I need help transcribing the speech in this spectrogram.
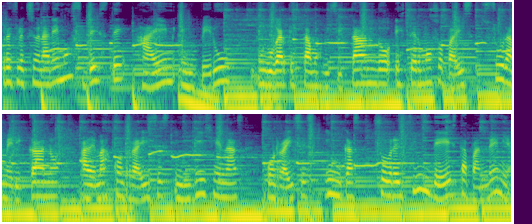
reflexionaremos desde Jaén en Perú, un lugar que estamos visitando, este hermoso país suramericano, además con raíces indígenas, con raíces incas, sobre el fin de esta pandemia.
